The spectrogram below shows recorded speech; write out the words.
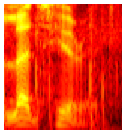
Let's hear it.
